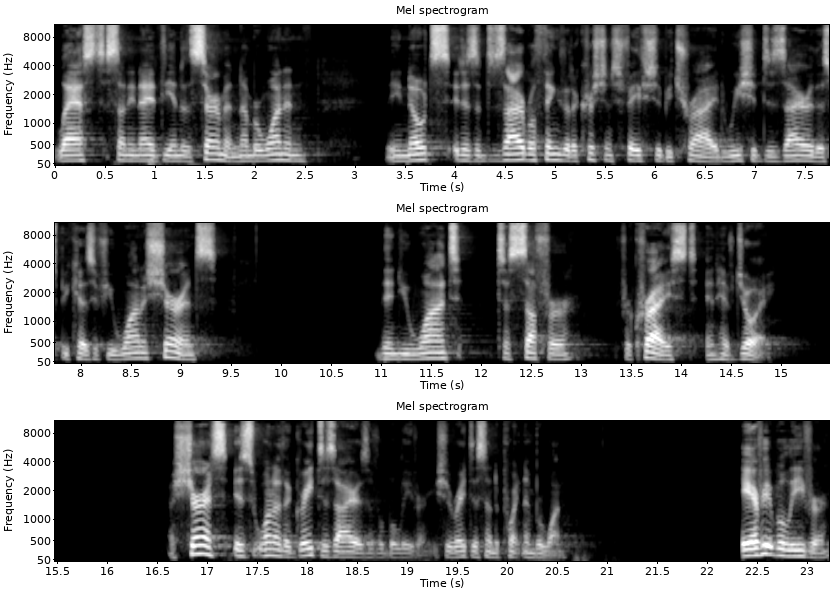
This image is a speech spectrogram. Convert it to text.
last Sunday night at the end of the sermon. Number one, in the notes, it is a desirable thing that a Christian's faith should be tried. We should desire this because if you want assurance, then you want to suffer for Christ and have joy. Assurance is one of the great desires of a believer. You should write this under point number one. Every believer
